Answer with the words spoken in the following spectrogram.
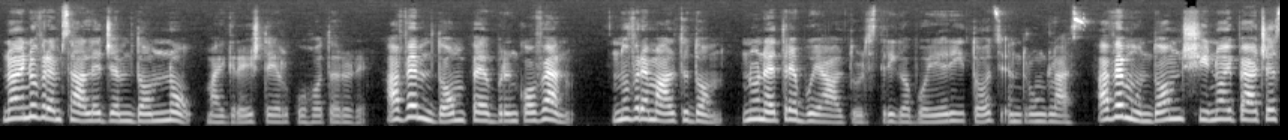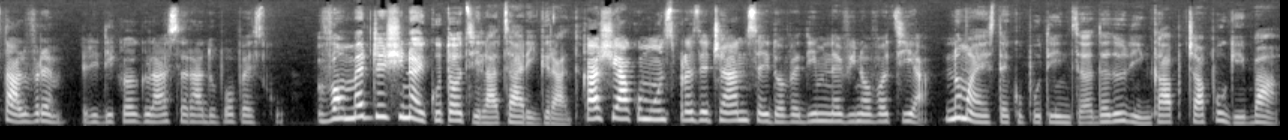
Noi nu vrem să alegem domn nou, mai grește el cu hotărâre. Avem domn pe Brâncoveanu, nu vrem alt domn. Nu ne trebuie altul, strigă boierii toți într-un glas. Avem un domn și noi pe acesta îl vrem, ridică glas Radu Popescu. Vom merge și noi cu toții la Țarigrad, ca și acum 11 ani să-i dovedim nevinovăția. Nu mai este cu putință, dădu din cap ceapughi, ba.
